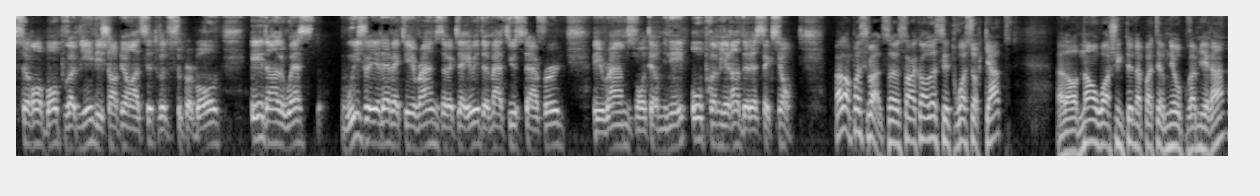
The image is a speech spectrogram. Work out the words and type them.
seront bons premiers, les champions en titre du Super Bowl. Et dans l'Ouest, oui, je vais y aller avec les Rams, avec l'arrivée de Matthew Stafford. Les Rams vont terminer au premier rang de la section. Alors, pas si mal. Ça, ça encore là, c'est 3 sur 4. Alors, non, Washington n'a pas terminé au premier rang.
